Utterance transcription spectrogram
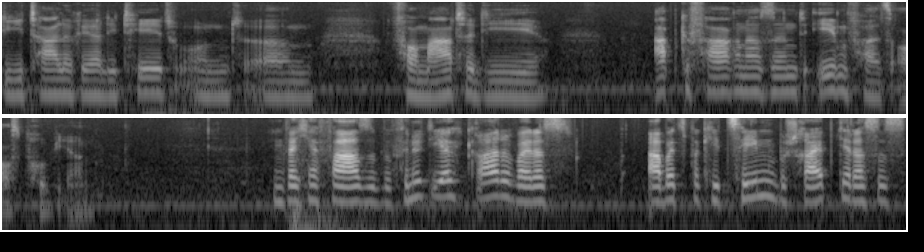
digitale Realität und ähm, Formate, die abgefahrener sind, ebenfalls ausprobieren. In welcher Phase befindet ihr euch gerade? Weil das Arbeitspaket 10 beschreibt ja, dass es,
